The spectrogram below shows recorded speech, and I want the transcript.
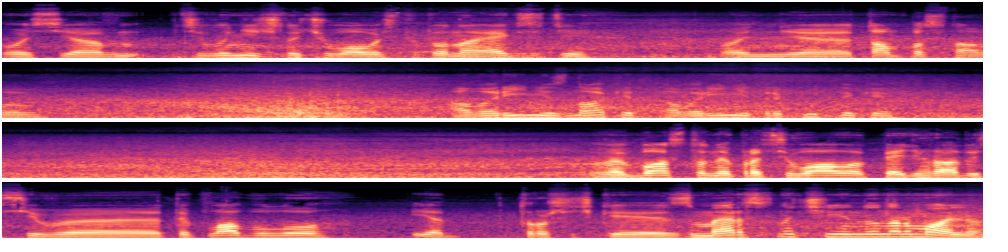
Ось я цілу ніч ночував ось тут на екзиті. Он, е, там поставив аварійні знаки, аварійні трикутники. Вебаста не працювало, 5 градусів е, тепла було. Я трошечки змерз вночі, ну нормально.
